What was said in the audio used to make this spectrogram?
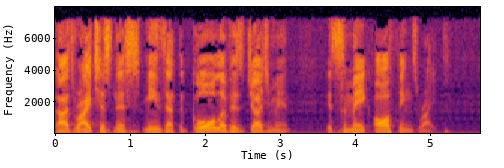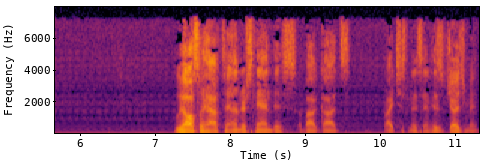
God's righteousness means that the goal of His judgment is to make all things right. We also have to understand this about God's righteousness and His judgment.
